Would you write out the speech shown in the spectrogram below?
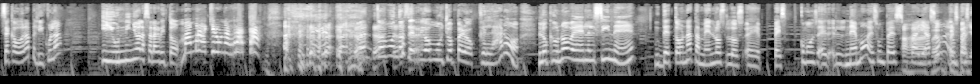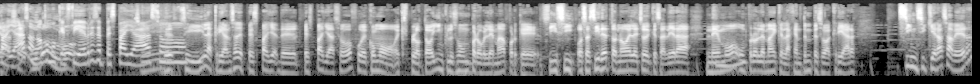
se acabó la película y un niño de la sala gritó, ¡Mamá, quiero una rata! Todo el mundo se rió mucho, pero claro, lo que uno ve en el cine detona también los, los eh, pez, ¿cómo es? el Nemo es un pez Ajá, payaso, pe- un pez pez payaso, payaso. ¿no? Hubo- como que fiebres de pez payaso. De- sí, la crianza de pez paya- del pez payaso fue como explotó, incluso un problema, porque sí, sí, o sea, sí detonó el hecho de que saliera Nemo, Mm. un problema de que la gente empezó a criar sin siquiera saber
